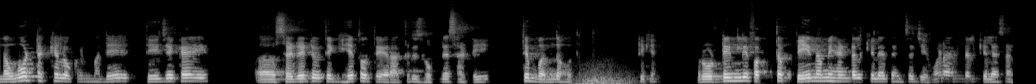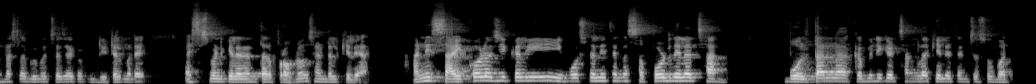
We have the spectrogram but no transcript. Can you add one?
नव्वद टक्के लोकांमध्ये ते जे काही सेडेटिव्ह ते घेत होते रात्री झोपण्यासाठी ते बंद होतात ठीक आहे? रोटीनली फक्त पेन आम्ही हँडल केलं त्यांचं जेवण हँडल केलं संडास लघुमतच्या ज्या डिटेलमध्ये असेसमेंट केल्यानंतर प्रॉब्लेम्स हँडल केल्या. आणि सायकोलॉजिकली इमोशनली त्यांना सपोर्ट दिला छान. बोलताना कम्युनिकेट चांगलं केलं त्यांच्यासोबत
